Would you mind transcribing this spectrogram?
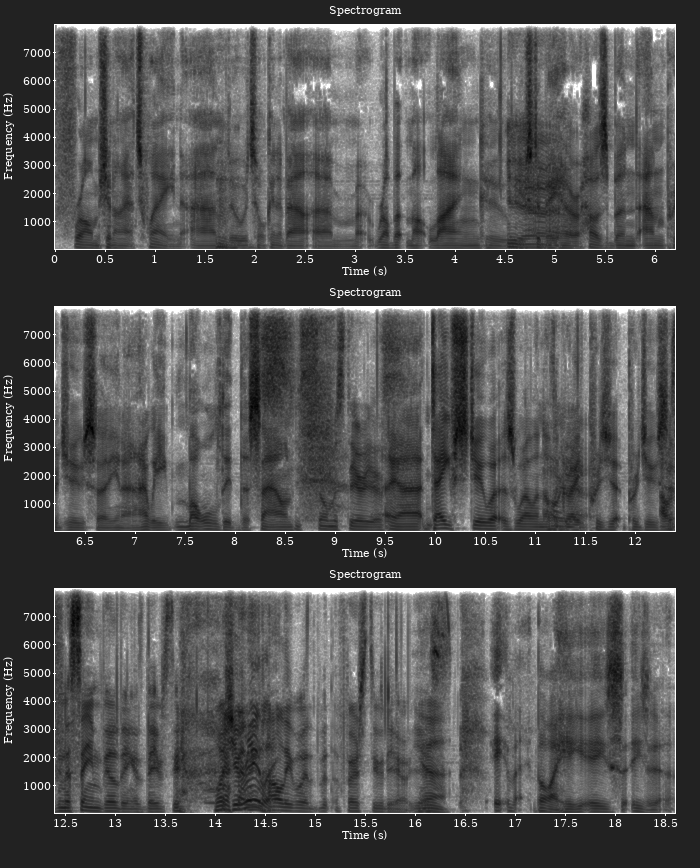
from Shania Twain, and we were talking about um, Robert Mutt Lange, who used to be Mm-hmm. Her husband and producer. You know how he molded the sound. He's so mysterious. Uh, Dave Stewart as well, another Oh, great yeah. produ- producer. I was in the same building as Dave Stewart. Was you really? in Hollywood with the first studio. Yes. Yeah, It- boy, he, he's he's a,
